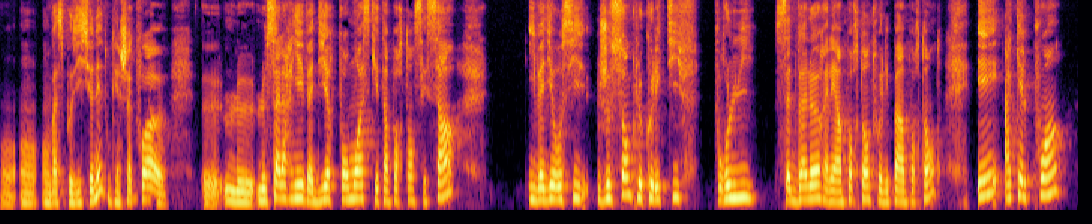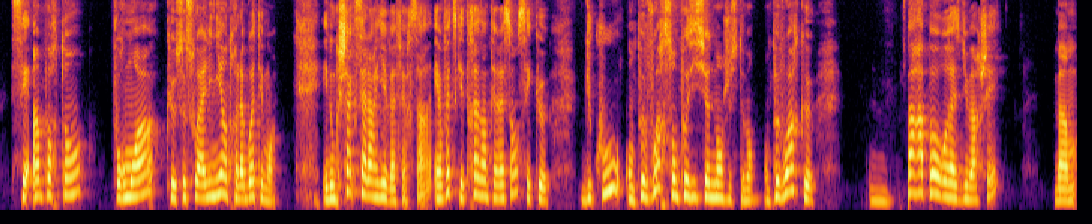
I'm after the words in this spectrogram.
on, on va se positionner. Donc à chaque fois, euh, euh, le, le, salarié va dire, pour moi, ce qui est important, c'est ça. Il va dire aussi, je sens que le collectif, pour lui, cette valeur, elle est importante ou elle n'est pas importante, et à quel point c'est important pour moi que ce soit aligné entre la boîte et moi. Et donc chaque salarié va faire ça. Et en fait, ce qui est très intéressant, c'est que du coup, on peut voir son positionnement justement. On peut voir que par rapport au reste du marché, ben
